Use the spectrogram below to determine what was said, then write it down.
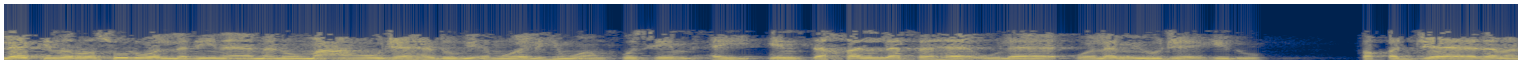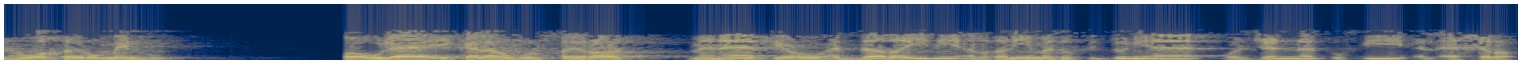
لكن الرسول والذين آمنوا معه جاهدوا بأموالهم وأنفسهم أي إن تخلف هؤلاء ولم يجاهدوا فقد جاهد من هو خير منهم. وأولئك لهم الخيرات منافع الدارين الغنيمة في الدنيا والجنة في الآخرة.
